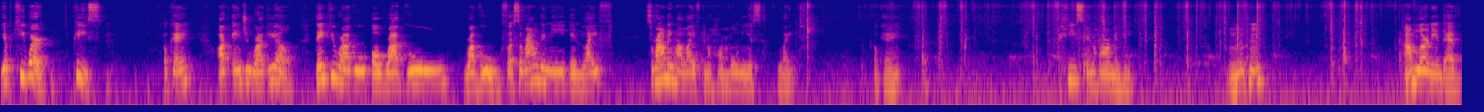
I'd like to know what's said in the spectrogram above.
your key word peace okay archangel raguel thank you ragu or ragu Ragu for surrounding me in life, surrounding my life in a harmonious light. Okay? Peace and harmony. Mm-hmm. I'm learning that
